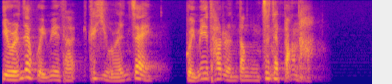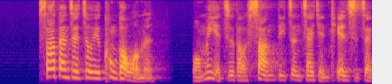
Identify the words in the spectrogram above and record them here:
有人在毁灭他，可有人在毁灭他的人当中正在帮他。撒旦在昼夜控告我们，我们也知道上帝正差遣天使在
